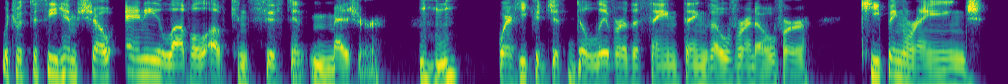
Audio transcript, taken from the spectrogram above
which was to see him show any level of consistent measure, Mm-hmm. where he could just deliver the same things over and over, keeping range,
